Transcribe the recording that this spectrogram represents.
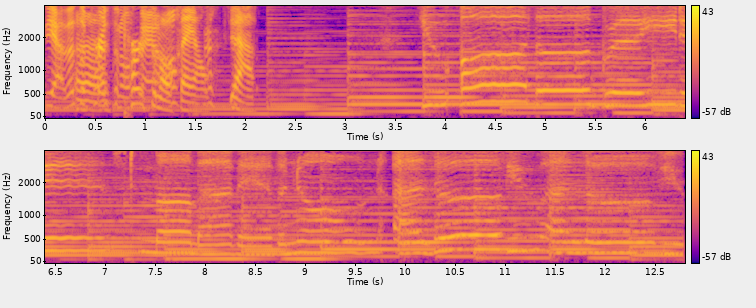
yeah, that's a uh, personal personal fail. fail. Yeah. You are the greatest mom I've ever known. I love you, I love you.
